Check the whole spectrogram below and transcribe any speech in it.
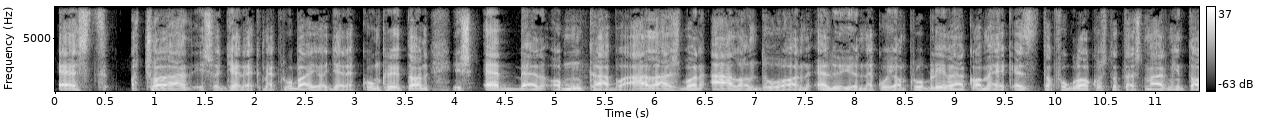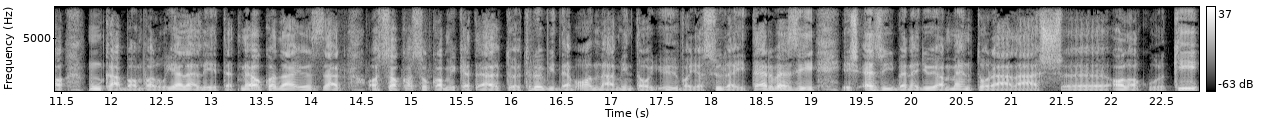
ezt a család és a gyerek megpróbálja, a gyerek konkrétan, és ebben a munkába állásban állandóan előjönnek olyan problémák, amelyek ezt a foglalkoztatást mármint a munkában való jelenlétet megakadályozzák, a szakaszok, amiket eltölt rövidebb annál, mint ahogy ő vagy a szülei tervezi, és ezügyben egy olyan mentorálás ö, alakul ki,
